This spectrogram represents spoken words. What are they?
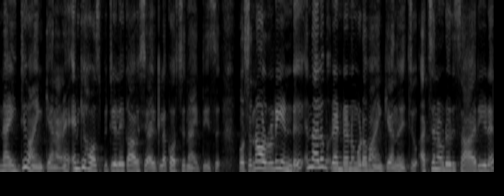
നൈറ്റ് വാങ്ങിക്കാനാണ്. എനിക്ക് ഹോസ്പിറ്റലിലേക്ക് ആവശ്യമായിട്ടുള്ള കുറച്ച് നൈറ്റീസ്. കുറച്ചെണ്ണം ഓൾറെഡി ഉണ്ട്. എന്നാലും രണ്ടെണ്ണം കൂടെ വാങ്ങിക്കാമെന്ന് വെച്ചു. അച്ഛൻ അവിടെ ഒരു സാരിയുടെ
